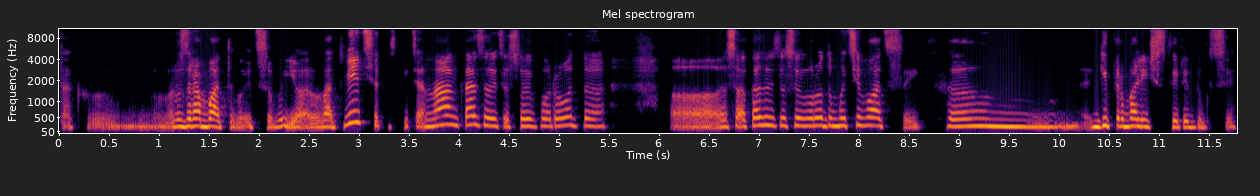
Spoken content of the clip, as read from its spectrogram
так э, разрабатывается в ее в ответе, так сказать, она оказывается своего рода оказывается своего рода мотивацией к гиперболической редукции.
